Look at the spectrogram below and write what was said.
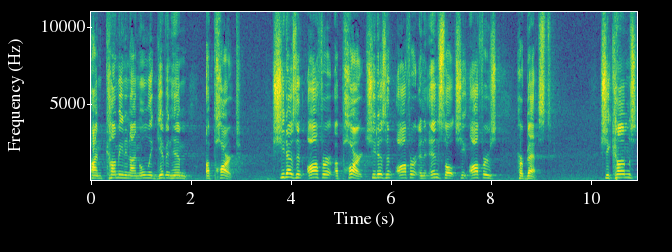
I'm coming and I'm only giving Him a part. She doesn't offer a part, she doesn't offer an insult, she offers her best. She comes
